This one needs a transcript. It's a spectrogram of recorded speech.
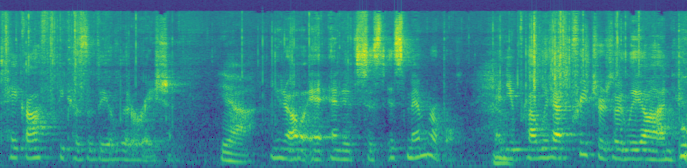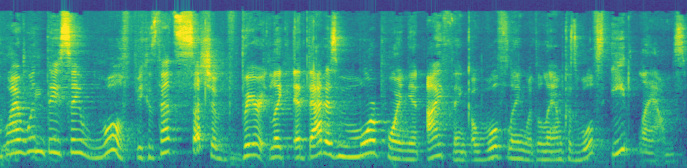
take off because of the alliteration, Yeah. you know, and, and it's just, it's memorable. And you probably have preachers early on. But why would wouldn't they take say wolf? Because that's such a very like that is more poignant, I think, a wolf laying with a lamb because wolves eat lambs.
